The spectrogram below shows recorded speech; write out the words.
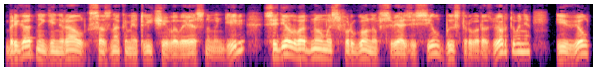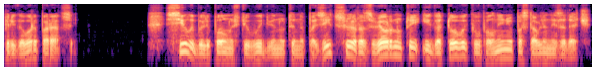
бригадный генерал со знаками отличия ВВС на мундире сидел в одном из фургонов связи сил быстрого развертывания и вел переговоры по рации. Силы были полностью выдвинуты на позицию, развернуты и готовы к выполнению поставленной задачи.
